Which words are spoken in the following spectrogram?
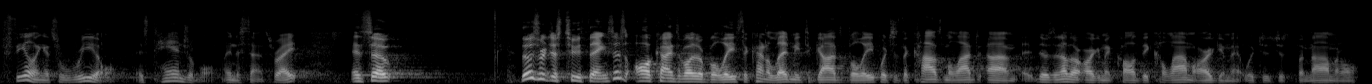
feeling. It's real, it's tangible in a sense, right? And so those were just two things. There's all kinds of other beliefs that kind of led me to God's belief, which is the cosmological. Um, there's another argument called the Kalam argument, which is just phenomenal.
